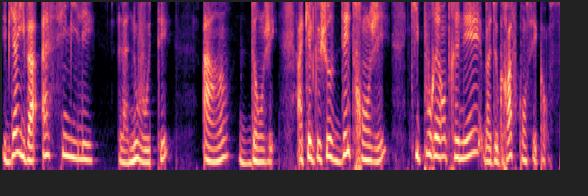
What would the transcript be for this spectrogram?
eh bien il va assimiler la nouveauté à un danger, à quelque chose d'étranger qui pourrait entraîner bah, de graves conséquences.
